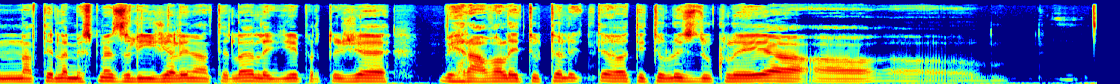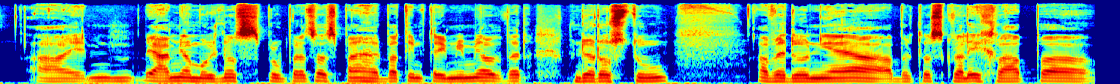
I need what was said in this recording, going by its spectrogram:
na tyhle my jsme zlíželi na tyhle lidi, protože vyhrávali tituly z Dukly a a já měl možnost spolupracovat s panem Herbatým, který mě měl v dorostu a vedl mě a byl to skvělý chlap a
